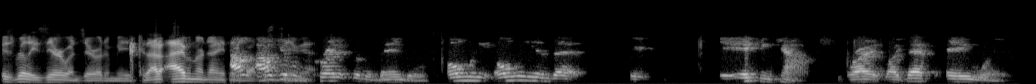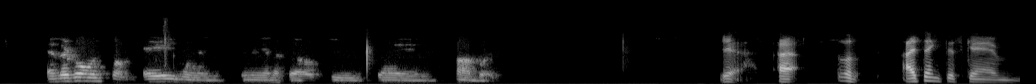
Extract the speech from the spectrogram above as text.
is really zero and zero to me because I, I haven't learned anything I'll, about I'll this give team them yet. credit for the Bengals. Only, only in that it, it can count, right? Like that's a win, and they're going from a win in the NFL to playing Tom Brady. Yeah. Uh, look, I think this game,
